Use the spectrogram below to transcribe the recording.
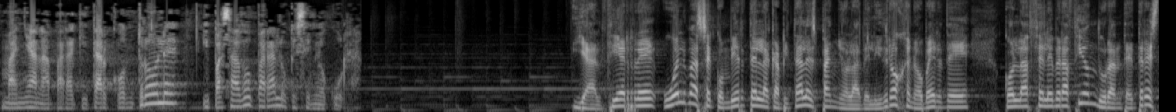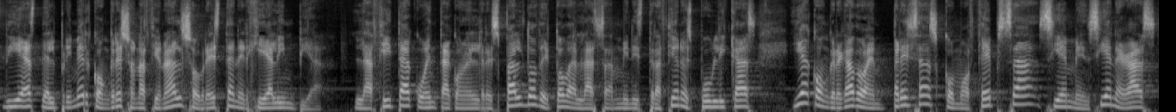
mañana para quitar controles y pasado para lo que se me ocurra. Y al cierre, Huelva se convierte en la capital española del hidrógeno verde con la celebración durante tres días del primer Congreso Nacional sobre esta energía limpia. La cita cuenta con el respaldo de todas las administraciones públicas y ha congregado a empresas como CEPSA, Siemens Enegas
